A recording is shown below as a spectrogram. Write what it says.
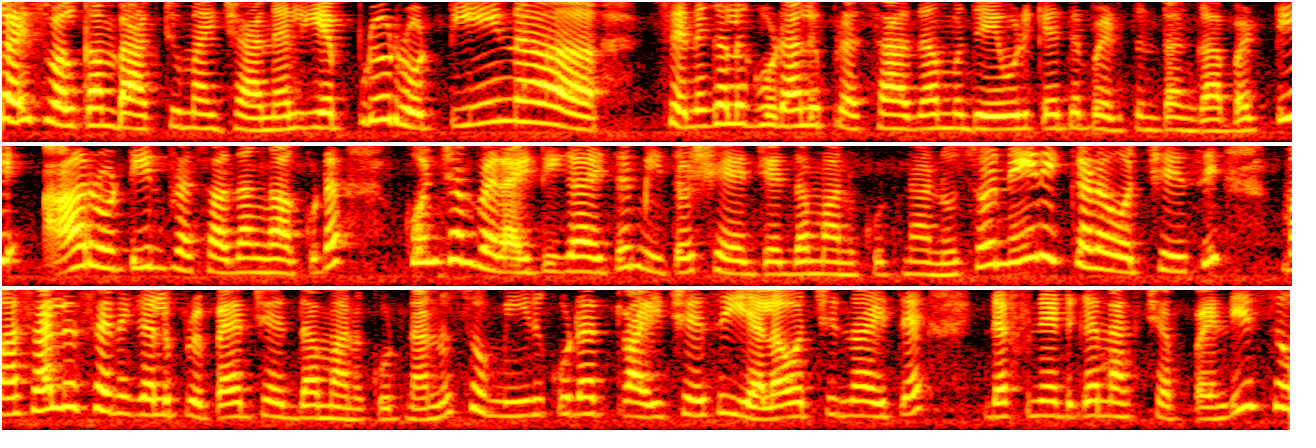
Guys welcome back to my channel ఎప్పుడు రొటీన్ uh, శనగల గుడాలు ప్రసాదం దేవుడికి అయితే పెడుతుంటాం కాబట్టి ఆ రొటీన్ ప్రసాదం కాకుండా కొంచెం వెరైటీగా అయితే మీతో షేర్ చేద్దాం అనుకుంటున్నాను. సో నేను ఇక్కడ వచ్చేసి మసాలా శనగలు ప్రిపేర్ చేద్దాం అనుకుంటున్నాను. సో మీరు కూడా ట్రై చేసి ఎలా వచ్చిందో అయితే డెఫినెట్గా నాకు చెప్పండి. సో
